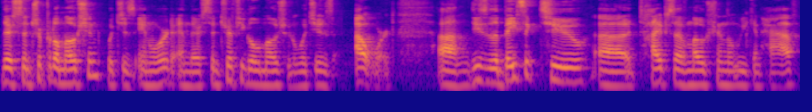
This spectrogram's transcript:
There's centripetal motion, which is inward, and there's centrifugal motion, which is outward. Um, these are the basic two uh, types of motion that we can have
